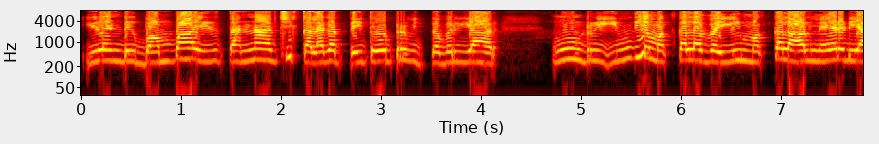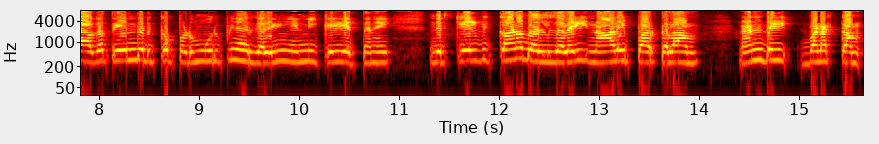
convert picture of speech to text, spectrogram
இரண்டு பம்பாயில் தன்னாட்சி கழகத்தை தோற்றுவித்தவர் யார்? மூன்று இந்திய மக்களவையில் மக்களால் நேரடியாக தேர்ந்தெடுக்கப்படும் உறுப்பினர்களின் எண்ணிக்கை எத்தனை? இந்த கேள்விக்கான பதில்களை நாளை பார்க்கலாம். நன்றி வணக்கம்.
